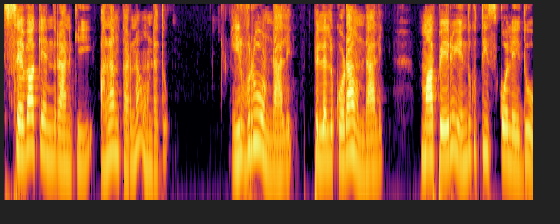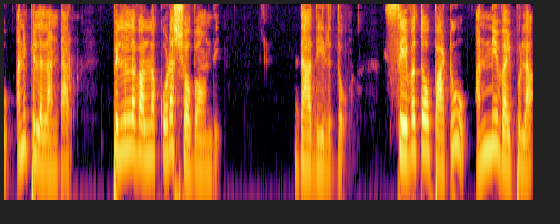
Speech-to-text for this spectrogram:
సేవా కేంద్రానికి అలంకరణ ఉండదు. ఇరువురూ ఉండాలి పిల్లలు కూడా ఉండాలి. మా పేరు ఎందుకు తీసుకోలేదు అని పిల్లలు అంటారు పిల్లల వలన కూడా శోభ ఉంది. దాదీలతో సేవతో పాటు అన్ని వైపులా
